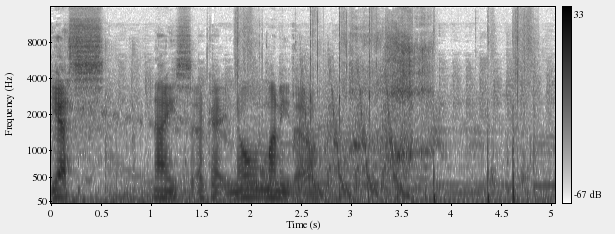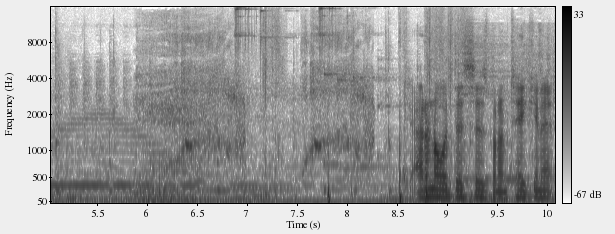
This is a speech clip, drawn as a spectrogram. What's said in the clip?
Yes. Nice. Okay, no money though. I don't know what this is, but I'm taking it.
